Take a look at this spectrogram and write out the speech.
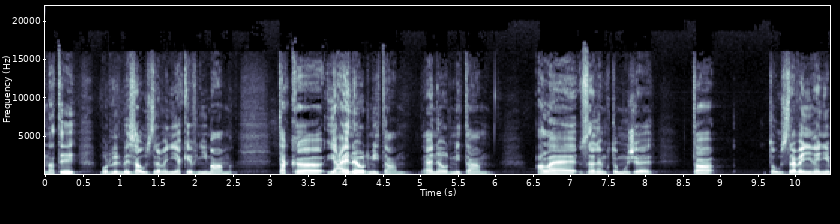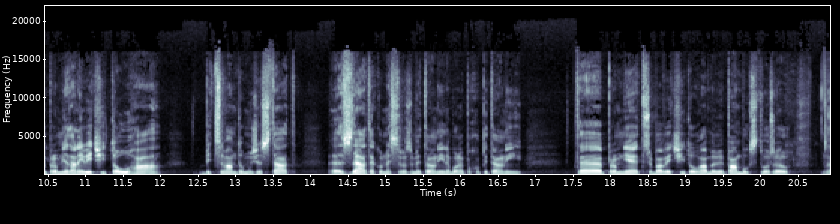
na ty modlitby za uzdravení, jak je vnímám, tak já je neodmítám, já je neodmítám, ale vzhledem k tomu, že ta, to uzdravení není pro mě ta největší touha, byť se vám to může stát, zdát jako nesrozumitelný nebo nepochopitelný, to je pro mě třeba větší touha, aby mi pán Bůh stvořil uh,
